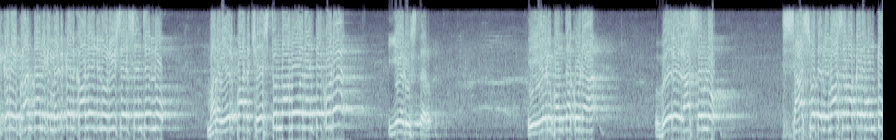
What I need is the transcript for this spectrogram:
ఇక్కడ ఈ ప్రాంతానికి మెడికల్ కాలేజీలు రీసెర్చ్ సెంటర్లు మనం ఏర్పాటు చేస్తున్నాము అని అంటే కూడా ఏడుస్తారు. ఈ ఏడుపంతా కూడా వేరే రాష్ట్రంలో శాశ్వత నివాసం అక్కడ ఉంటూ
